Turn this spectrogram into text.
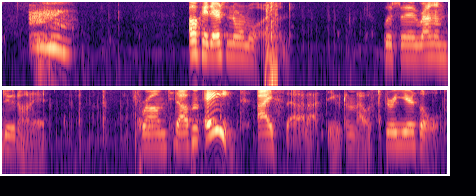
okay, there's a normal island. With a random dude on it. From 2008. I saw that dude when I was three years old.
